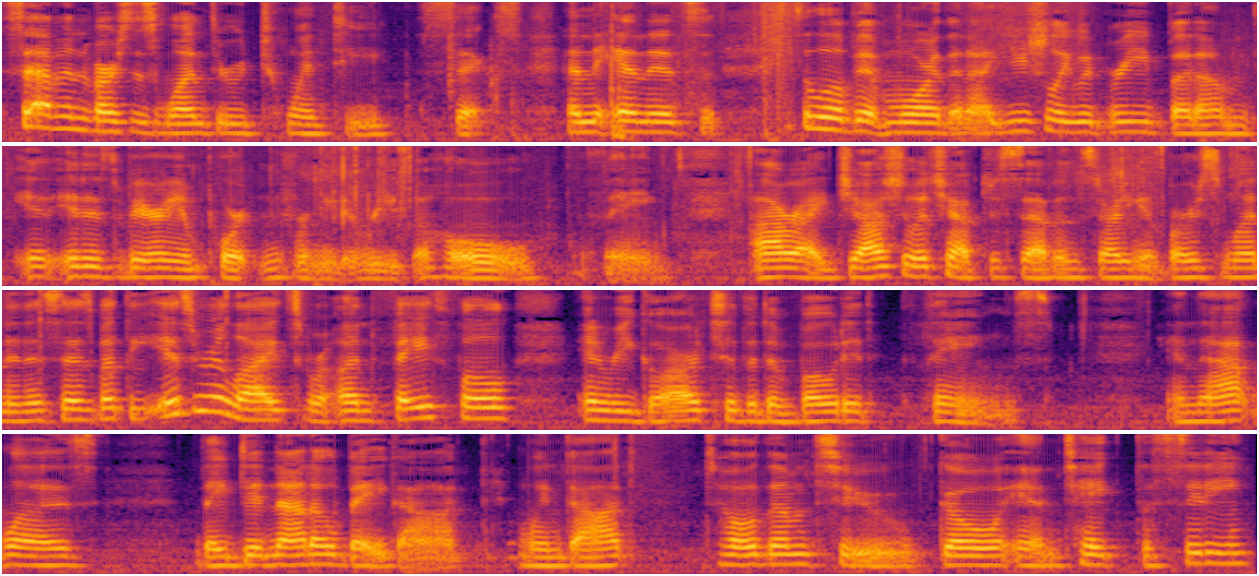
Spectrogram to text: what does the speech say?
7 verses 1 through 26. And and it's it's a little bit more than I usually would read, but um it, it is very important for me to read the whole thing. All right, Joshua chapter 7 starting at verse 1 and it says, "But the Israelites were unfaithful in regard to the devoted things." And that was they did not obey God. When God told them to go and take the city.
